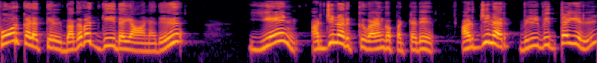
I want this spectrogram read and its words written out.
போர்க்களத்தில் பகவத்கீதையானது ஏன் அர்ஜுனருக்கு வழங்கப்பட்டது? அர்ஜுனர் வில்வித்தையில்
